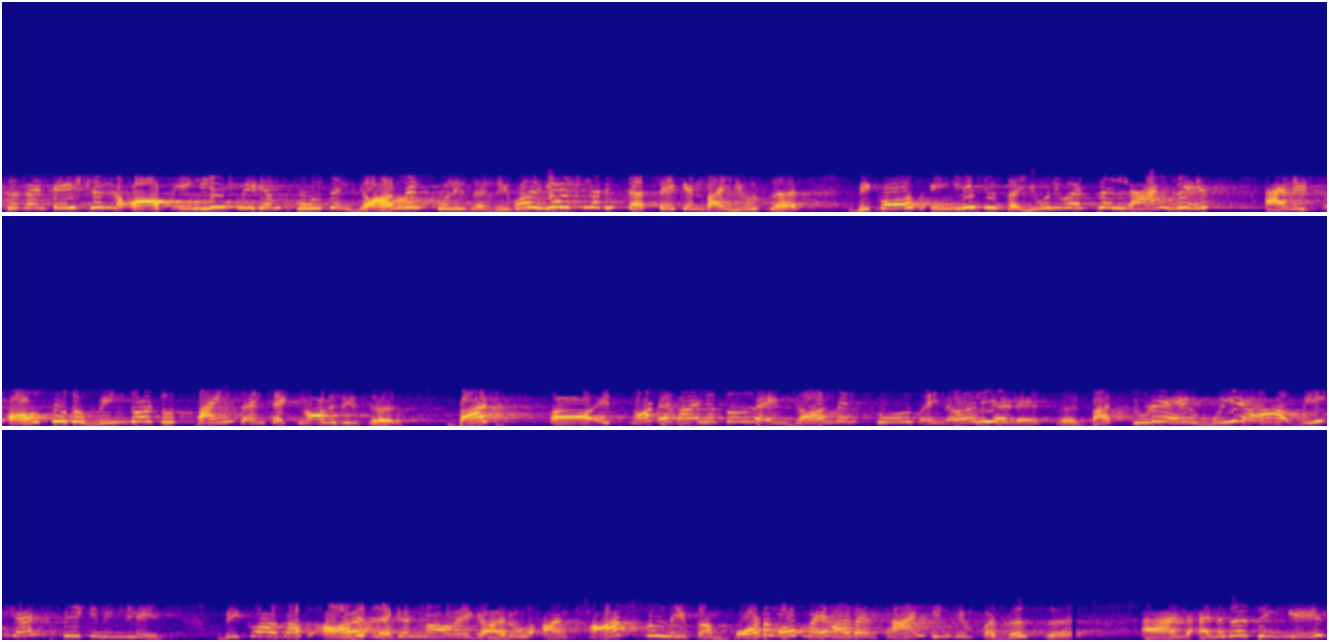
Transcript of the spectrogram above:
implementation of English medium schools in government school is a revolutionary step taken by you, sir, because English is the universal language and it's also the window to science and technology, sir. But uh, it's not available in government schools in earlier days, sir. But today we are we can speak in English because of our Jagan Garu. I'm heartfully from bottom of my heart I'm thanking him for this, sir. And another thing is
